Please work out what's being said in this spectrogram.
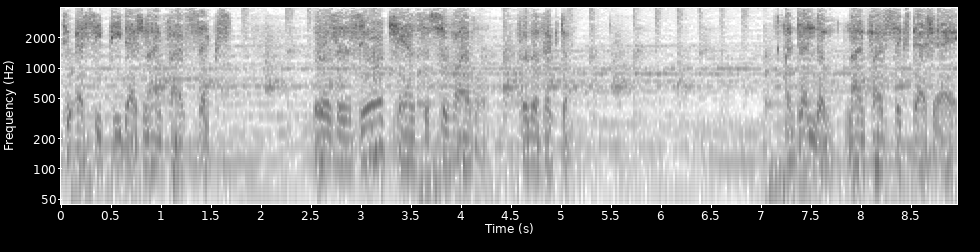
to SCP-956. There is a zero chance of survival for the victim. Addendum 956-A.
